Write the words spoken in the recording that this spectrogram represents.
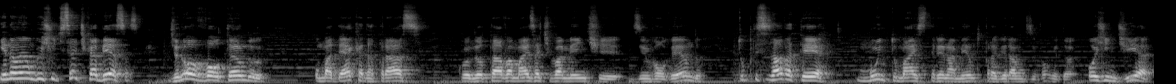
e não é um bicho de sete cabeças. De novo, voltando uma década atrás, quando eu estava mais ativamente desenvolvendo, tu precisava ter muito mais treinamento para virar um desenvolvedor. Hoje em dia,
